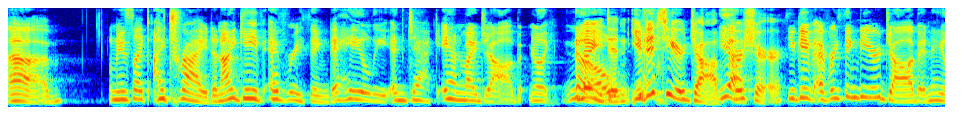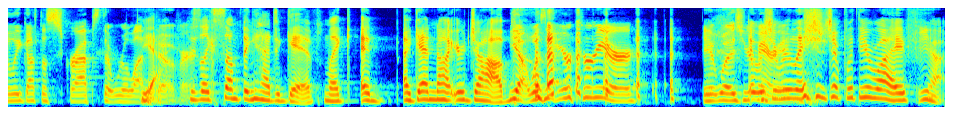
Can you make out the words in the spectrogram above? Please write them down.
Um, and he's like, I tried and I gave everything to Haley and Jack and my job. And you're like, no, no, you didn't. You did to your job, yeah, for sure. You gave everything to your job, and Haley got the scraps that were left Yeah. over. He's like, something had to give. Like, "And again, not your job. yeah, it wasn't your career. It was your It was your relationship with your wife. Yeah.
